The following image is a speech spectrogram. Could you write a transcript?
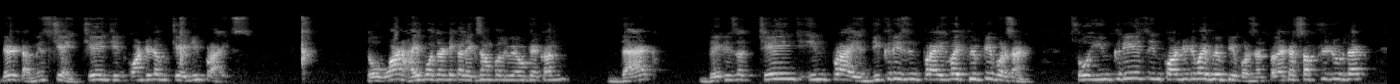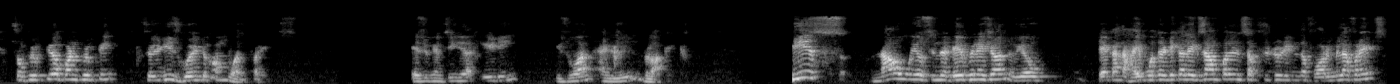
Delta means change. Change in quantity of change in price. So what hypothetical example we have taken? That there is a change in price, decrease in price by 50%. So increase in quantity by 50%. So let us substitute that. So 50 upon 50. So it is going to come 1 friends. As you can see here, ED is 1 and we will block it. This now we have seen the definition, we have taken the hypothetical example and substituted in the formula, friends.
